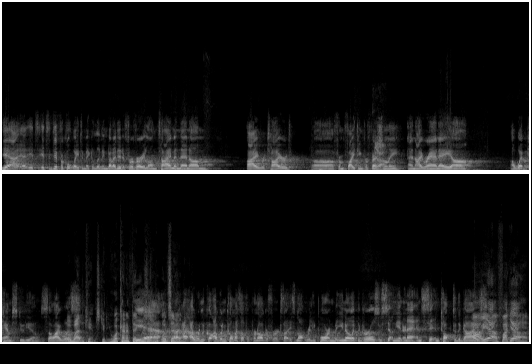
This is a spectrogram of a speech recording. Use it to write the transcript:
Yeah, it's it's a difficult way to make a living, but I did it for a very long time, and then um, I retired uh, from fighting professionally, and I ran a uh, a webcam studio. So I was a webcam studio. What kind of thing was that? What's that? I, I wouldn't call I wouldn't call myself a pornographer because it's not really porn, but you know, like the girls who sit on the internet and sit and talk to the guys. oh, yeah. Fuck yeah.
